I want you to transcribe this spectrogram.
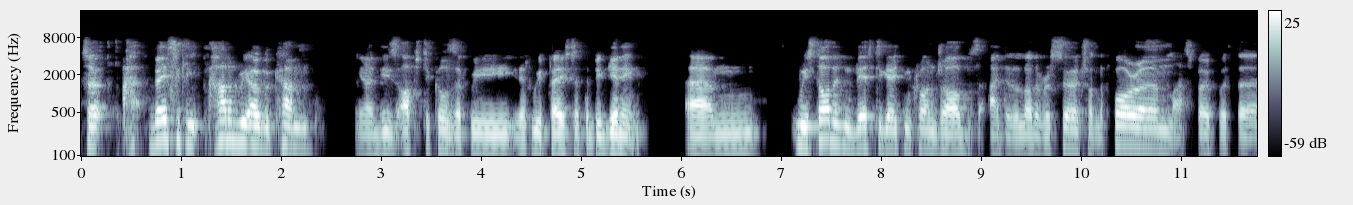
so basically, how did we overcome you know these obstacles that we that we faced at the beginning? Um, we started investigating cron jobs. I did a lot of research on the forum. I spoke with uh,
